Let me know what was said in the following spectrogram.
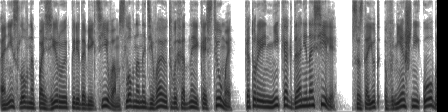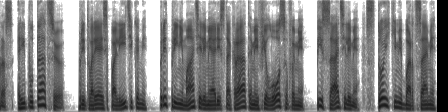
Они словно позируют перед объективом, словно надевают выходные костюмы которые никогда не носили, создают внешний образ, репутацию, притворяясь политиками, предпринимателями, аристократами, философами, писателями, стойкими борцами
